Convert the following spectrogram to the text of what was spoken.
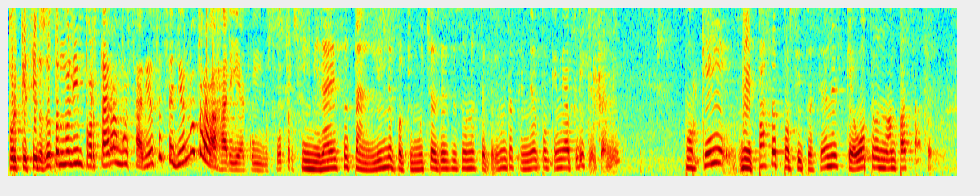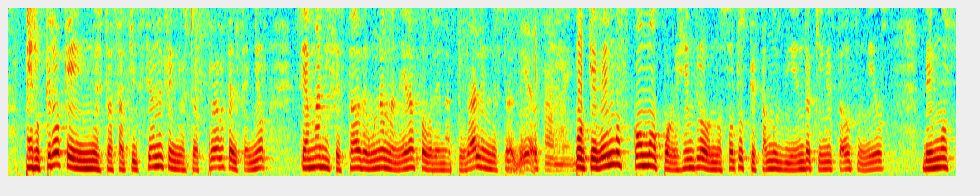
Porque si nosotros no le importáramos a Dios, el Señor no trabajaría con nosotros. Y mira eso tan lindo, porque muchas veces uno se pregunta, Señor, ¿por qué me afliges a mí? ¿Por qué me pasas por situaciones que otros no han pasado? Pero creo que en nuestras aflicciones, en nuestras pruebas, el Señor se ha manifestado de una manera sobrenatural en nuestras vidas. Porque vemos cómo, por ejemplo, nosotros que estamos viviendo aquí en Estados Unidos, vemos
